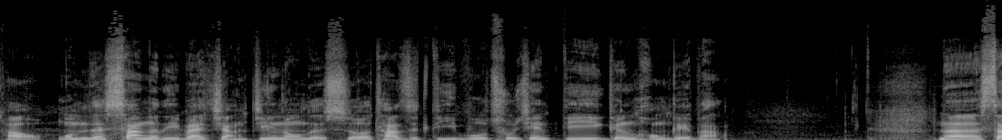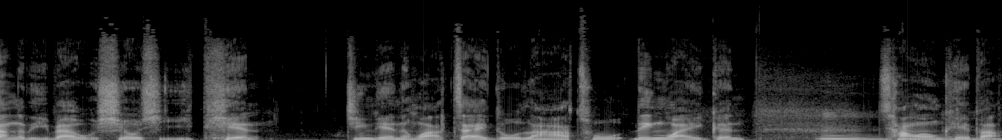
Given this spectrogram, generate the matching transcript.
好，我们在上个礼拜讲金融的时候，它是底部出现第一根红 K 棒。那上个礼拜五休息一天。今天的话，再度拉出另外一根长红 K 棒，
